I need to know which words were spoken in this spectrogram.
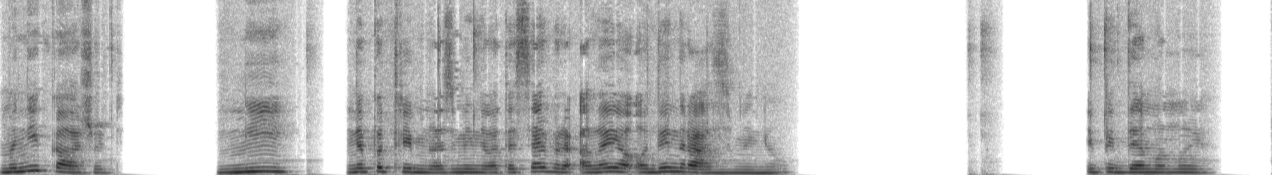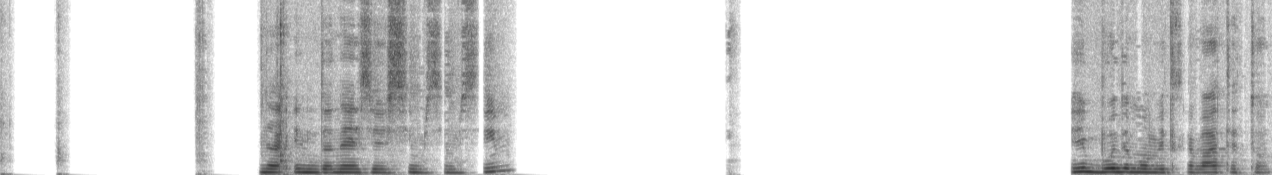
Мені кажуть, ні, не потрібно змінювати сервери, але я один раз зміню. І підемо ми на Індонезію 777. І будемо відкривати тут.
